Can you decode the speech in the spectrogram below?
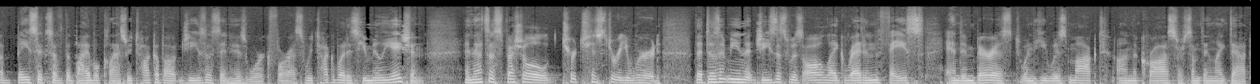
a, basics of the Bible class, we talk about Jesus and his work for us. We talk about his humiliation. And that's a special church history word. That doesn't mean that Jesus was all like red in the face and embarrassed when he was mocked on the cross or something like that.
